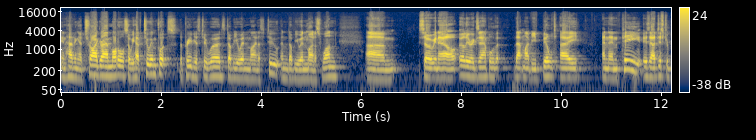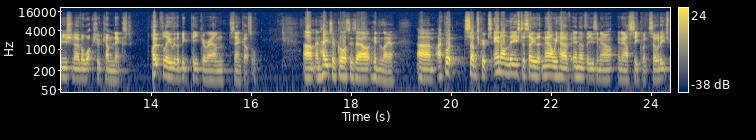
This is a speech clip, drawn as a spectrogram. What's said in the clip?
in having a trigram model. So we have two inputs, the previous two words, wn minus 2 and wn minus 1. Um, so in our earlier example, that, that might be built A, and then P is our distribution over what should come next, hopefully with a big peak around Sandcastle. Um, and H, of course, is our hidden layer. Um, I put subscripts n on these to say that now we have n of these in our, in our sequence. So at each,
